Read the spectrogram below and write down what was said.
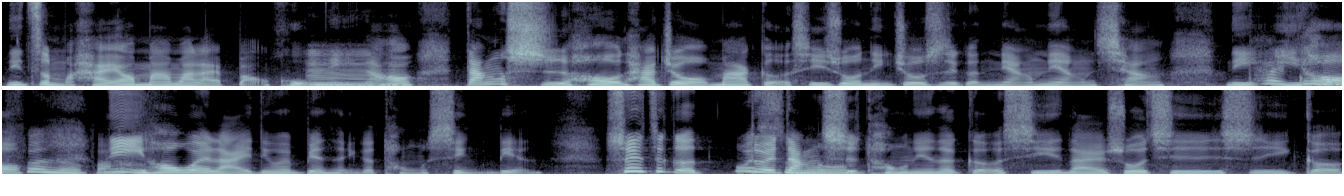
你怎么还要妈妈来保护你？嗯然后当时候他就有骂葛西说，你就是个娘娘腔，你以后。你以后未来一定会变成一个同性恋，所以这个对当时童年的葛西来说，其实是一个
